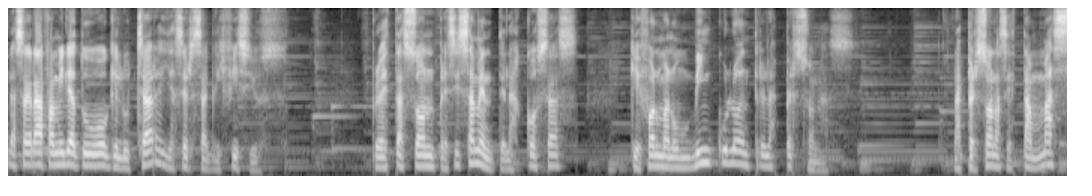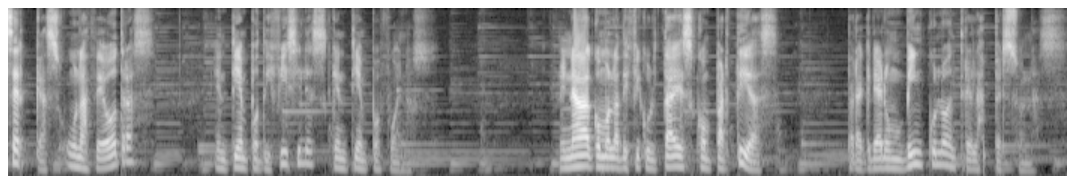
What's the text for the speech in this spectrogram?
La Sagrada Familia tuvo que luchar y hacer sacrificios pero estas son precisamente las cosas que forman un vínculo entre las personas. Las personas están más cercas unas de otras en tiempos difíciles que en tiempos buenos. No hay nada como las dificultades compartidas para crear un vínculo entre las personas.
